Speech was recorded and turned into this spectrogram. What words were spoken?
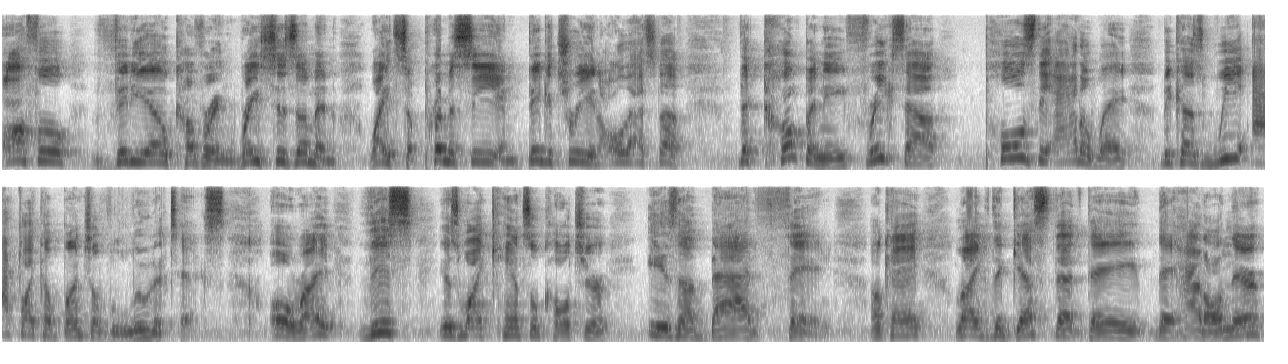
awful video covering racism and white supremacy and bigotry and all that stuff. The company freaks out, pulls the ad away because we act like a bunch of lunatics, all right? This is why cancel culture is a bad thing, okay? Like the guest that they, they had on there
